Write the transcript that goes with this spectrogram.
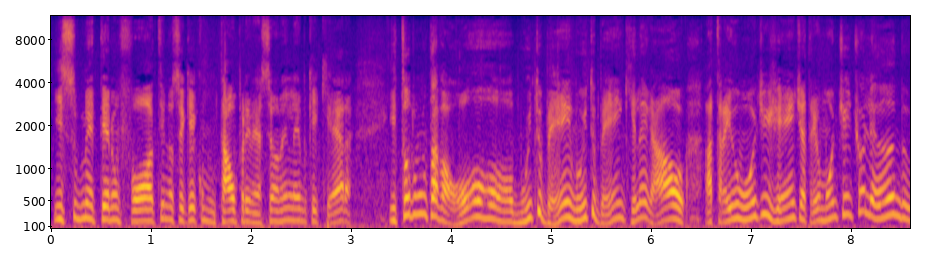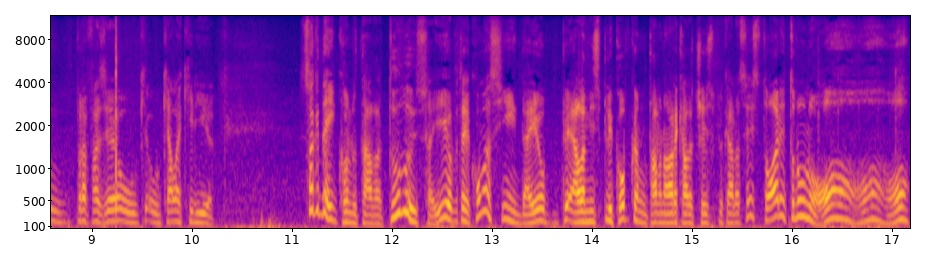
e submeteram foto e não sei o que com tal premiação, nem lembro o que que era. E todo mundo tava, oh, muito bem, muito bem, que legal. Atraiu um monte de gente, atraiu um monte de gente olhando para fazer o que, o que ela queria. Só que daí, quando tava tudo isso aí, eu falei, como assim? Daí eu, ela me explicou, porque eu não tava na hora que ela tinha explicado essa história, e todo mundo, oh, oh, oh.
